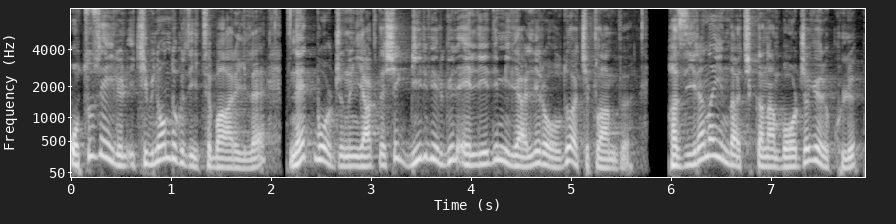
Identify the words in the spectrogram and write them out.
30 Eylül 2019 itibariyle net borcunun yaklaşık 1,57 milyar lira olduğu açıklandı. Haziran ayında açıklanan borca göre kulüp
